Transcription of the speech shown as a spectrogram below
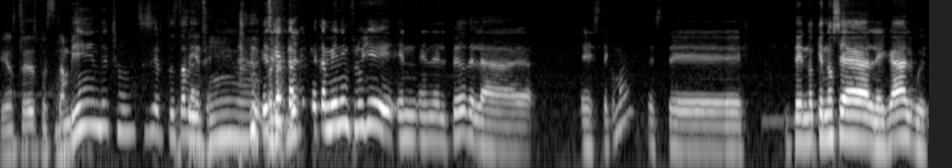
Y a ustedes pues también, de hecho, es cierto, está bien. Sí. Es que, sea, tam- que también influye en, en el pedo de la, este, ¿cómo? Este, de no que no sea legal, güey.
